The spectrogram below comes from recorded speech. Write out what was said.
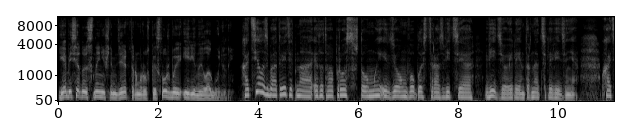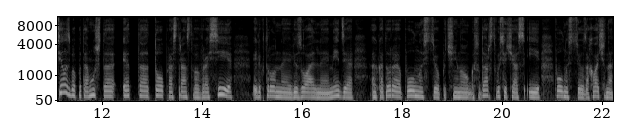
Я беседую с нынешним директором русской службы Ириной Лагуниной. Хотелось бы ответить на этот вопрос, что мы идем в область развития видео или интернет-телевидения. Хотелось бы, потому что это то пространство в России, электронное, визуальное медиа, э, которое полностью подчинено государству сейчас и полностью захвачено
